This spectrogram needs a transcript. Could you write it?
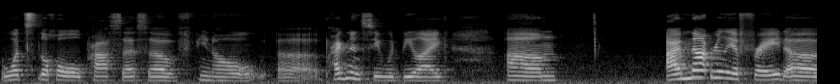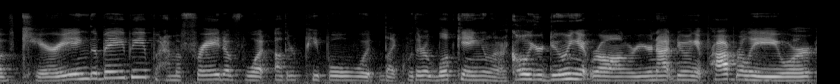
What's the whole process of, you know, uh, pregnancy would be like? Um, I'm not really afraid of carrying the baby, but I'm afraid of what other people would like when they're looking and they're like, oh, you're doing it wrong or you're not doing it properly or.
